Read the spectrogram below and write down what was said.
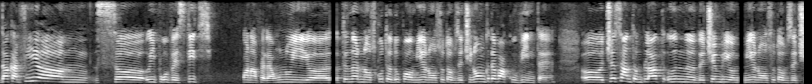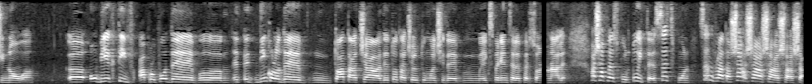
Dacă ar fi uh, să îi povestiți, Oana Perea, unui uh, tânăr născut după 1989, în câteva cuvinte, uh, ce s-a întâmplat în decembrie 1989, Uh, obiectiv, apropo de, uh, dincolo de mm, toată acea, de tot acel tumult și de mm, experiențele personale, așa pe scurt, uite, să-ți spun, s-a întâmplat așa, așa, așa, așa, așa.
